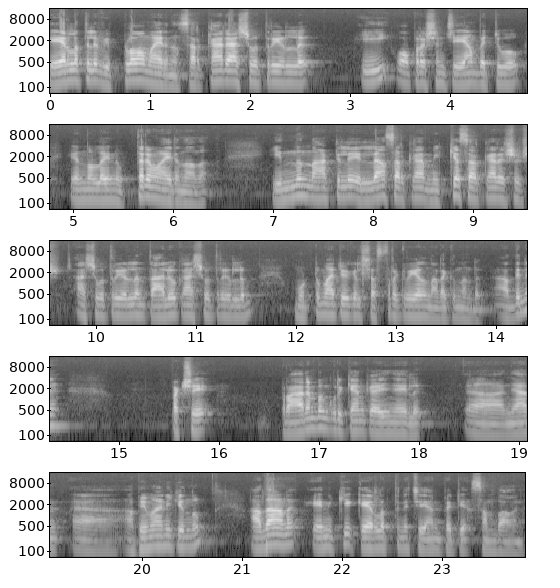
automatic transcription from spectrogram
കേരളത്തിലെ വിപ്ലവമായിരുന്നു. സർക്കാർ ആശുപത്രികളിൽ ഈ ഓപ്പറേഷൻ ചെയ്യാൻ പറ്റുമോ എന്നുള്ളതിന് ഉത്തരമായിരുന്നത് ഇന്ന് നാട്ടിലെ എല്ലാ സർക്കാർ മിക്ക സർക്കാർ ആശുപത്രികളിലും താലൂക്ക് ആശുപത്രികളിലും മുട്ടുമാറ്റിവയ്ക്കൽ ശസ്ത്രക്രിയകൾ നടക്കുന്നുണ്ട്. അതിന് പക്ഷേ പ്രാരംഭം കുറിക്കാൻ കഴിഞ്ഞതിൽ ഞാൻ അഭിമാനിക്കുന്നു. അതാണ് എനിക്ക് കേരളത്തിന് ചെയ്യാൻ പറ്റിയ സംഭാവന.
